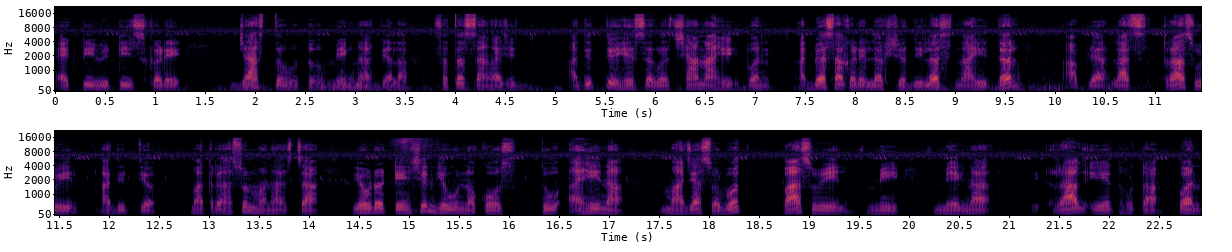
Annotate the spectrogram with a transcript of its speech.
ॲक्टिव्हिटीजकडे जास्त होतं. मेघना त्याला सतत सांगायचे आदित्य हे सगळं छान आहे पण अभ्यासाकडे लक्ष दिलंच नाही तर आपल्यालाच त्रास होईल. आदित्य मात्र हसून म्हणायचा एवढं टेन्शन घेऊ नकोस. तू आहे ना माझ्यासोबत पास होईल. मी मेघना राग येत होता पण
